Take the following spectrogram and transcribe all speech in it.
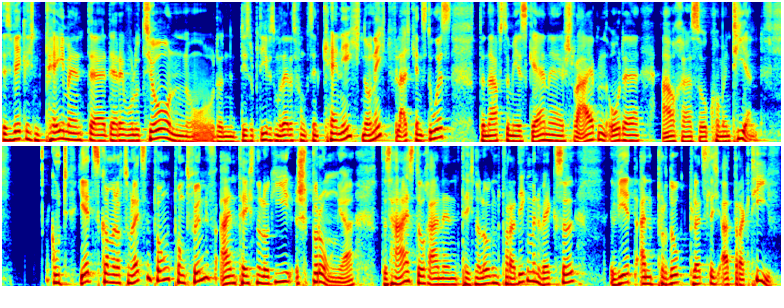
des wirklichen Payment äh, der Revolution oder ein disruptives Modell, das funktioniert, kenne ich noch nicht. Vielleicht kennst du es. Dann darfst du mir es gerne schreiben oder auch äh, so kommentieren. Gut, jetzt kommen wir noch zum letzten Punkt, Punkt 5, ein Technologiesprung. Ja? Das heißt, durch einen technologischen Paradigmenwechsel wird ein Produkt plötzlich attraktiv.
